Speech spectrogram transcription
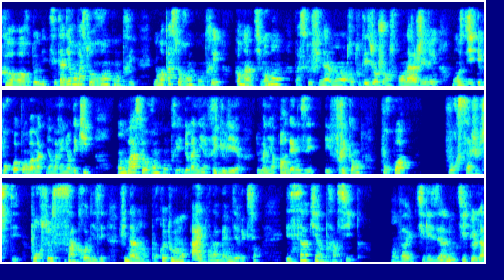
coordonner, c'est-à-dire on va se rencontrer. Et on va pas se rencontrer qu'en un petit moment, parce que finalement, entre toutes les urgences qu'on a à gérer, on se dit et pourquoi pas on va maintenir la réunion d'équipe. On va se rencontrer de manière régulière, de manière organisée et fréquente. Pourquoi? Pour s'ajuster, pour se synchroniser, finalement, pour que tout le monde aille dans la même direction. Et cinquième principe, on va utiliser un outil que la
